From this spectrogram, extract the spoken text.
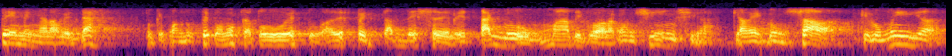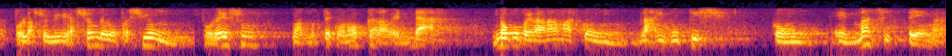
temen a la verdad porque cuando usted conozca todo esto va a despertar de ese letargo dogmático a la conciencia que avergonzada, que lo humilla por la sublimación de la opresión. Por eso, cuando usted conozca la verdad, no cooperará más con las injusticias, con el mal sistema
